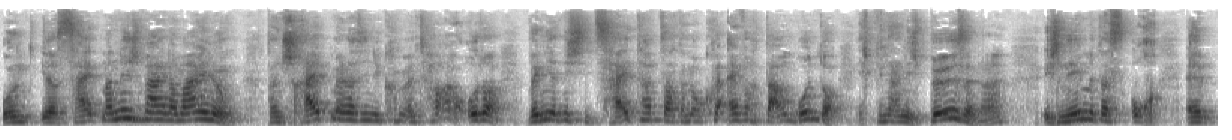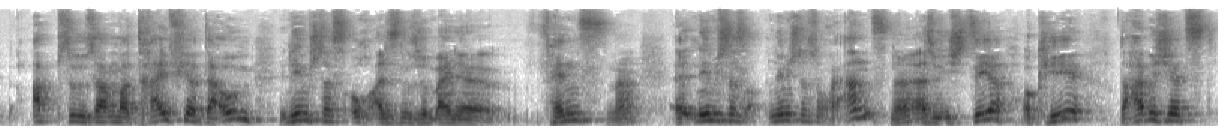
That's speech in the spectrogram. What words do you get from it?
und ihr seid mal nicht meiner Meinung, dann schreibt mir das in die Kommentare oder wenn ihr nicht die Zeit habt, sagt dann einfach Daumen runter. Ich bin ja nicht böse, ne? ich nehme das auch äh, ab so sagen wir 3-4 Daumen, nehme ich das auch, also so meine Fans, ne? äh, nehme ich, das, nehm ich das auch ernst. Ne? Also ich sehe, okay, da habe ich jetzt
